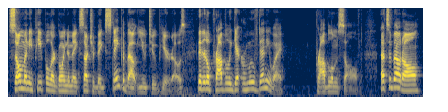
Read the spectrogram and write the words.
so many people are going to make such a big stink about YouTube Heroes that it'll probably get removed anyway. Problem solved. That's about all.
